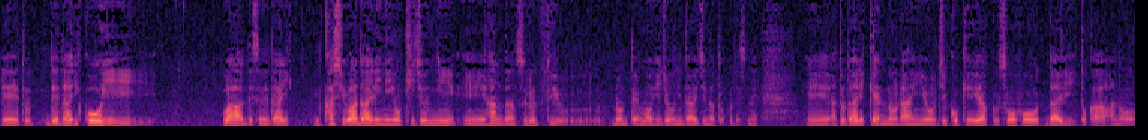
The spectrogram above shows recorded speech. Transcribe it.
えーと、で代理行為はですね代理歌詞は代理人を基準に、えー、判断するっていう論点も非常に大事なとこですね。えー、あと代理権の乱用自己契約双方代理とかあの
